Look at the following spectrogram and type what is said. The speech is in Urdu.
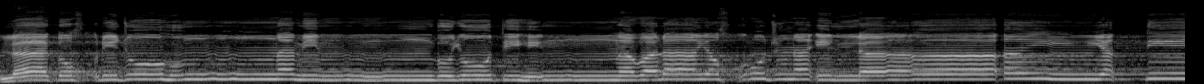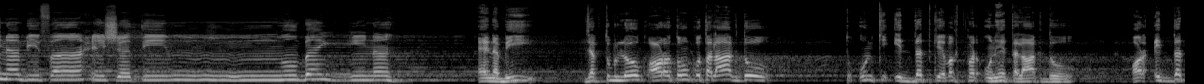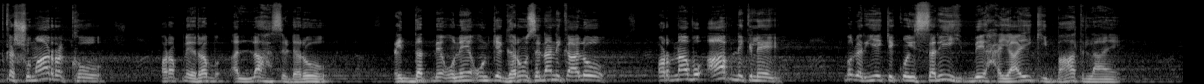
لا تخرجوهن من بيوتهن ولا يخرجن إلا أن يأتين بفاحشة مبينة. اے نبی، جب تم لوگ عورتوں کو طلاق دو، تو ان کی عدت کے وقت پر انہیں طلاق دو اور عدت کا شمار رکھو اور اپنے رب اللہ سے ڈرو۔ عدت میں انہیں ان کے گھروں سے نہ نکالو۔ اور نہ وہ آپ نکلیں مگر یہ کہ کوئی سریح بے حیائی کی بات لائیں۔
